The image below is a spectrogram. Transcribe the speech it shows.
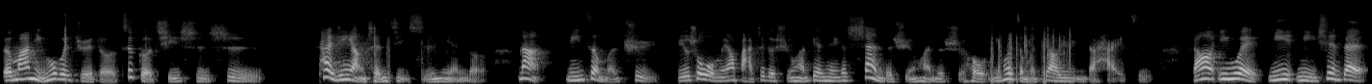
德妈，你会不会觉得这个其实是他已经养成几十年了？那你怎么去？比如说，我们要把这个循环变成一个善的循环的时候，你会怎么教育你的孩子？然后，因为你你现在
